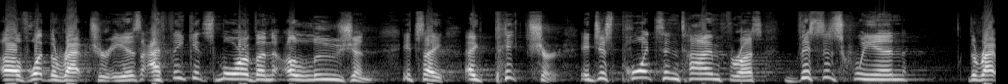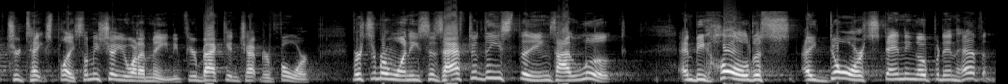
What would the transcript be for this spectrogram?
of what the rapture is. I think it's more of an illusion. It's a, a picture. It just points in time for us. This is when the rapture takes place. Let me show you what I mean. If you're back in chapter 4, verse number 1, he says, After these things I looked, and behold, a, a door standing open in heaven.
